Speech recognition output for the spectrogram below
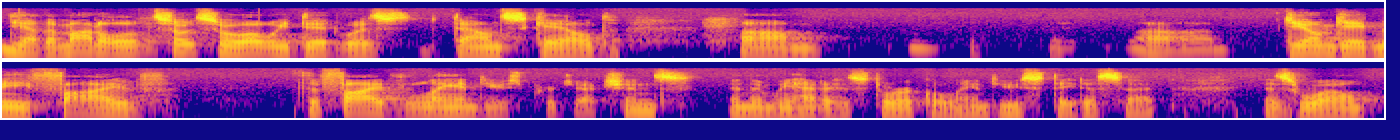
yeah, the model. So, so what we did was downscaled. Um, uh, Guillaume gave me five, the five land use projections, and then we had a historical land use data set as well.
